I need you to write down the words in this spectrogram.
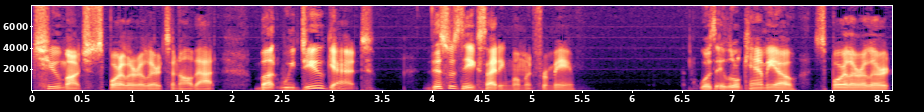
too much, spoiler alerts and all that. But we do get this was the exciting moment for me. Was a little cameo, spoiler alert,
